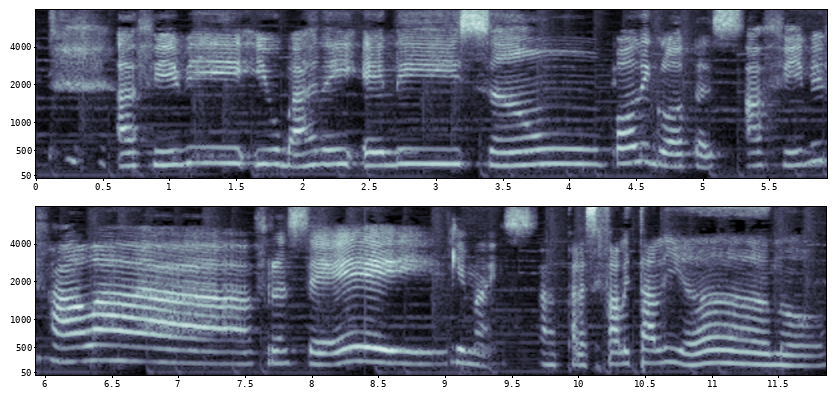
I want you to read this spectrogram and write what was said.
a Phoebe e o Barney, eles são poliglotas. A Phoebe fala fala francês. que mais? Ah, parece que fala italiano.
